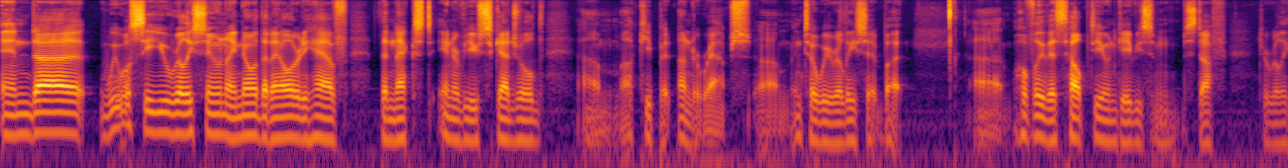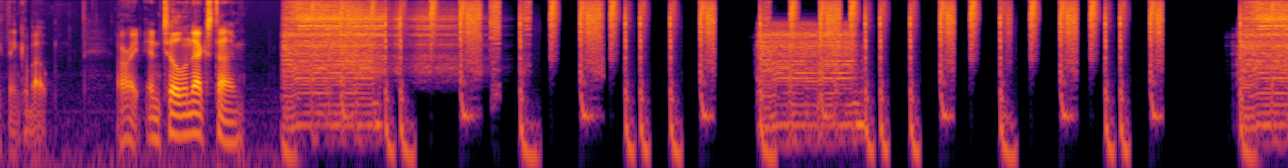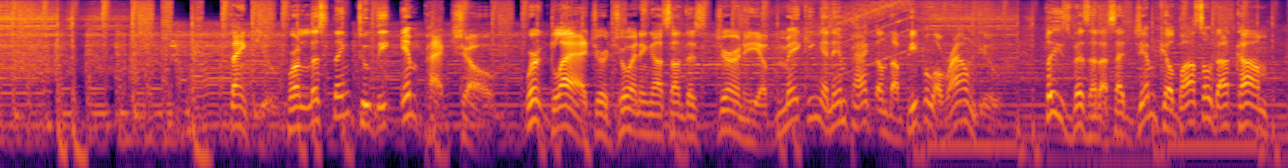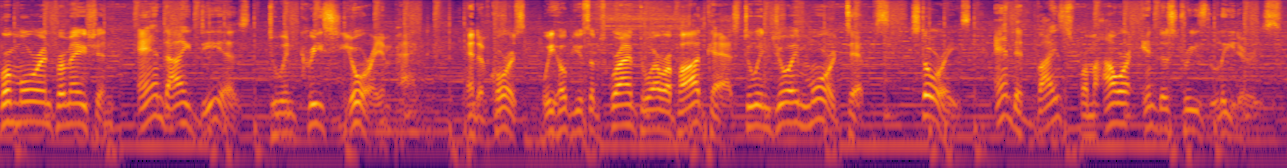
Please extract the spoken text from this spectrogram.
and uh, we will see you really soon. I know that I already have the next interview scheduled. Um, I'll keep it under wraps um, until we release it, but uh, hopefully this helped you and gave you some stuff to really think about. All right, until the next time, Thank you for listening to The Impact Show. We're glad you're joining us on this journey of making an impact on the people around you. Please visit us at jimkielbaso.com for more information and ideas to increase your impact. And of course, we hope you subscribe to our podcast to enjoy more tips, stories, and advice from our industry's leaders.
